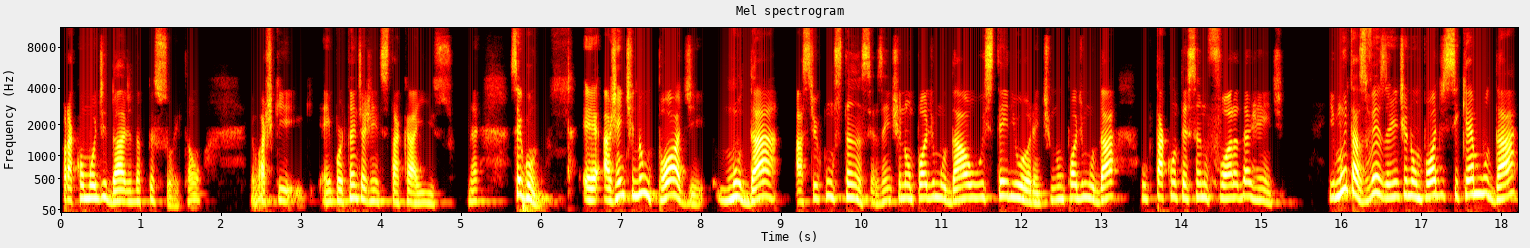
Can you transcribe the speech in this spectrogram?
para a comodidade da pessoa. Então, eu acho que é importante a gente destacar isso. Né? Segundo, é, a gente não pode mudar as circunstâncias, a gente não pode mudar o exterior, a gente não pode mudar o que está acontecendo fora da gente. E muitas vezes a gente não pode sequer mudar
